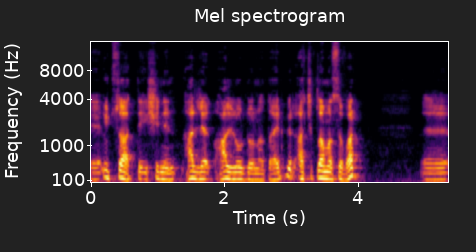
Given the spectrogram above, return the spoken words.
3 saatte işinin halle, hallolduğuna dair bir açıklaması var. E,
